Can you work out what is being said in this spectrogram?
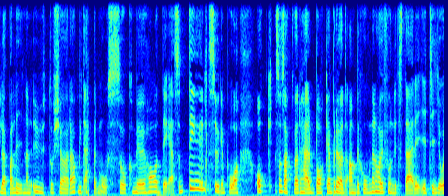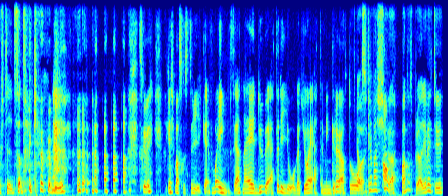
löpa linan ut och köra mitt äppelmos så kommer jag ju ha det. Så det är jag lite sugen på. Och som sagt var den här baka bröd ambitionen har ju funnits där i, i tio års tid så att det kanske blir Ska vi, vi kanske bara ska stryka det. För bara inse att nej, du äter din yoghurt, jag äter min gröt. Och, Ja, så kan man köpa något bröd. Jag vet ju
